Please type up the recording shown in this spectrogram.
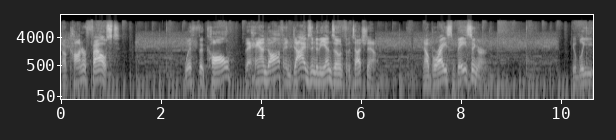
Now Connor Faust with the call, the handoff, and dives into the end zone for the touchdown. Now Bryce Basinger. He'll be,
